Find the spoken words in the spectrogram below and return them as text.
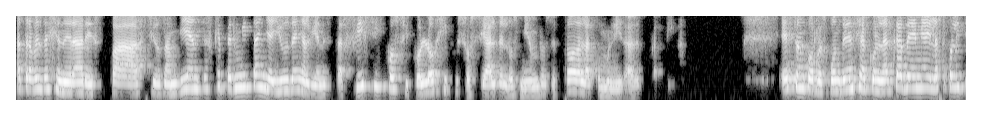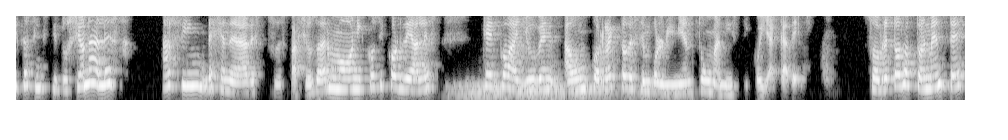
a través de generar espacios, ambientes que permitan y ayuden al bienestar físico, psicológico y social de los miembros de toda la comunidad educativa. Esto en correspondencia con la academia y las políticas institucionales a fin de generar estos espacios armónicos y cordiales que coayuven a un correcto desenvolvimiento humanístico y académico. Sobre todo actualmente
